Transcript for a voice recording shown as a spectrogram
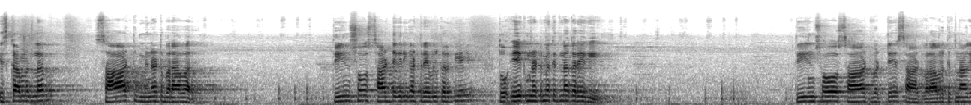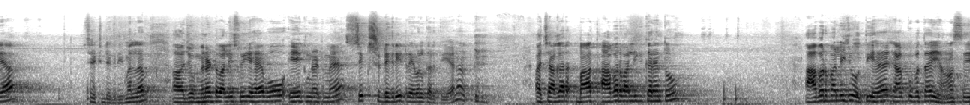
इसका मतलब 60 मिनट बराबर 360 डिग्री का ट्रेवल करती है तो एक मिनट में कितना करेगी? 360 बट्टे साठ बराबर कितना गया? Six degree. मतलब जो मिनट वाली सुई है, वो एक मिनट में सिक्स डिग्री ट्रेवल करती है ना। अच्छा अगर बात आवर वाली की करें तो? आवर वाली जो होती है आपको पता है यहाँ से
